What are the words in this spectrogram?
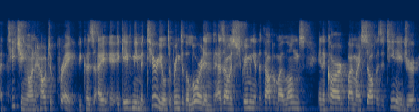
a teaching on how to pray because I, it gave me material to bring to the Lord. And as I was screaming at the top of my lungs in a car by myself as a teenager,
